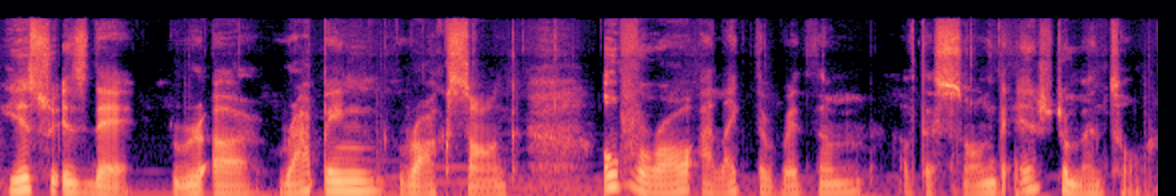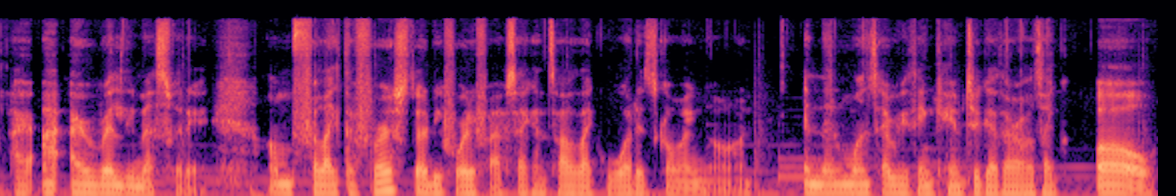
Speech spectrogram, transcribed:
Yesu is the uh, rapping rock song overall i like the rhythm of the song the instrumental I, I, I really mess with it um for like the first 30 45 seconds i was like what is going on and then once everything came together i was like oh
